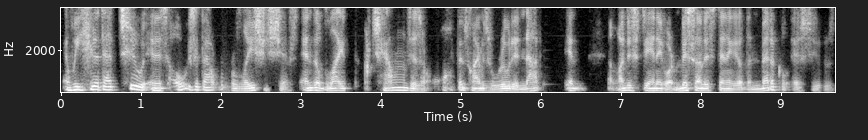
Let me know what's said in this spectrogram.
And we hear that too. And it's always about relationships. End of life challenges are oftentimes rooted not in understanding or misunderstanding of the medical issues,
